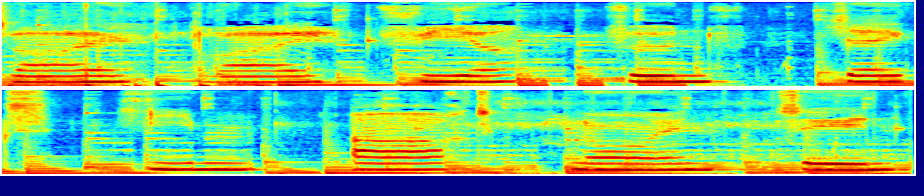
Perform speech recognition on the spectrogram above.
Eins, zwei, drei, vier, fünf, sechs, sieben, acht, neun, zehn,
